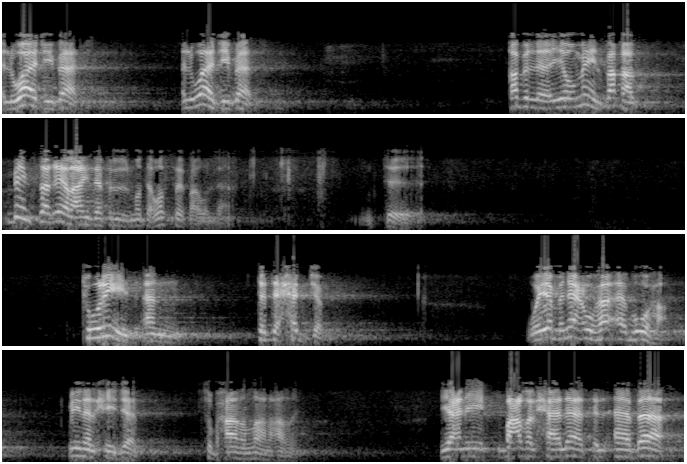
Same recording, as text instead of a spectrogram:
الواجبات الواجبات. قبل يومين فقط. بنت صغيرة هيدا في المتوسطة ولا؟ تريد أن تتحجب ويمنعها أبوها من الحجاب. سبحان الله العظيم. يعني بعض الحالات الآباء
